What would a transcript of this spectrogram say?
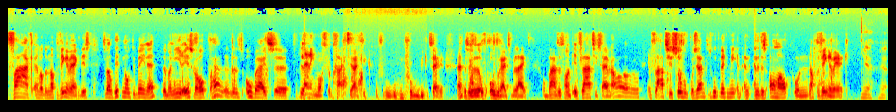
vaag en wat een natte vingerwerk het is. Terwijl dit notabene de manier is waarop hè, dus overheidsplanning uh, wordt gemaakt. Ja, ik, of, hoe, hoe, moet ik het zeggen? Hè? Dus, of overheidsbeleid op basis van het inflatiecijfer. Nou, inflatie is zoveel procent, is goed economie. En, en, en het is allemaal gewoon natte vingerwerk. Ja, ja.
